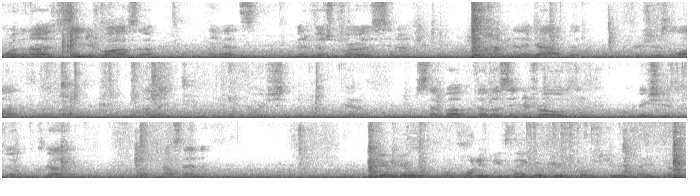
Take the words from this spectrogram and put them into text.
more than us, seniors wise, so I think that's beneficial for us, you know. I don't know how many they got, but I'm pretty sure it's a lot. So, uh, I think, you know, we just gotta step up and fill those seniors' roles and big shoes to fill. Those guys are outstanding. Jim, what did you think of your first year as head coach?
